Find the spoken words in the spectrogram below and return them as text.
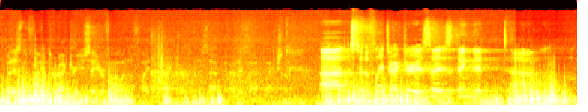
what is the flight director? You say you're the flight director. What is that? What is that actually? Uh, so a flight director is a, is a thing that um,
